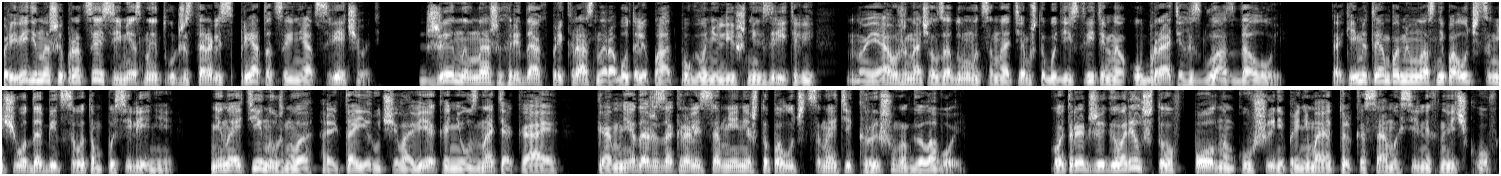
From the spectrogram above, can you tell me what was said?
При виде нашей процессии местные тут же старались спрятаться и не отсвечивать. Джинны в наших рядах прекрасно работали по отпугиванию лишних зрителей, но я уже начал задумываться над тем, чтобы действительно убрать их с глаз долой. Такими темпами у нас не получится ничего добиться в этом поселении. Не найти нужного Альтаиру человека, не узнать о Кае. Ко мне даже закрались сомнения, что получится найти крышу над головой. Хоть Реджи и говорил, что в полном кувшине принимают только самых сильных новичков,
